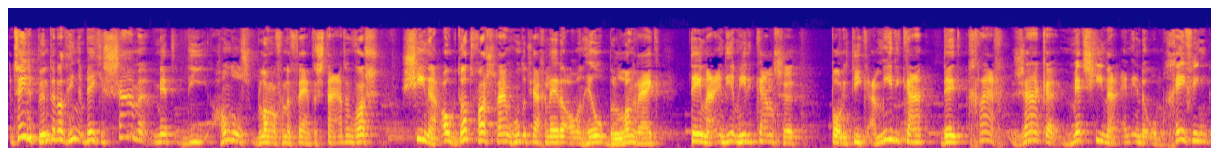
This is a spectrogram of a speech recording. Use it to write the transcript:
Een tweede punt, en dat hing een beetje samen met die handelsbelangen van de Verenigde Staten, was China. Ook dat was ruim 100 jaar geleden al een heel belangrijk thema in die Amerikaanse politiek. Amerika deed graag zaken met China en in de omgeving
